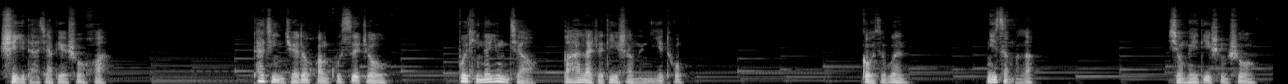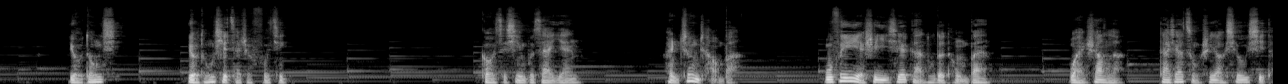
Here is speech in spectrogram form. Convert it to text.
示意大家别说话。她警觉地环顾四周，不停地用脚扒拉着地上的泥土。狗子问：“你怎么了？”熊妹低声说：“有东西，有东西在这附近。”狗子心不在焉，很正常吧？无非也是一些赶路的同伴。晚上了，大家总是要休息的。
